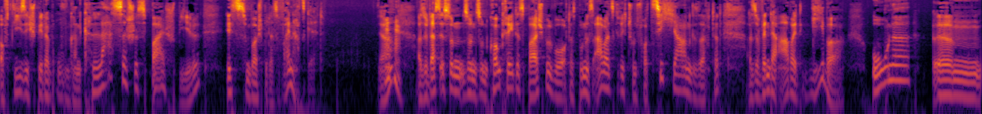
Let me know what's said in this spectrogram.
auf die sich später berufen kann. Klassisches Beispiel ist zum Beispiel das Weihnachtsgeld. Ja? Mhm. Also das ist so ein, so, ein, so ein konkretes Beispiel, wo auch das Bundesarbeitsgericht schon vor zig Jahren gesagt hat, also wenn der Arbeitgeber ohne ähm,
